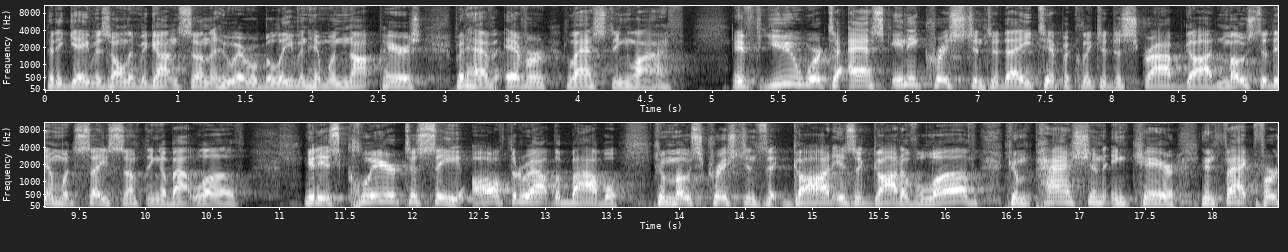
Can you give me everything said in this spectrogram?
that he gave his only begotten son that whoever will believe in him will not perish but have everlasting life. If you were to ask any Christian today typically to describe God, most of them would say something about love. It is clear to see all throughout the Bible to most Christians that God is a God of love, compassion, and care. In fact, 1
